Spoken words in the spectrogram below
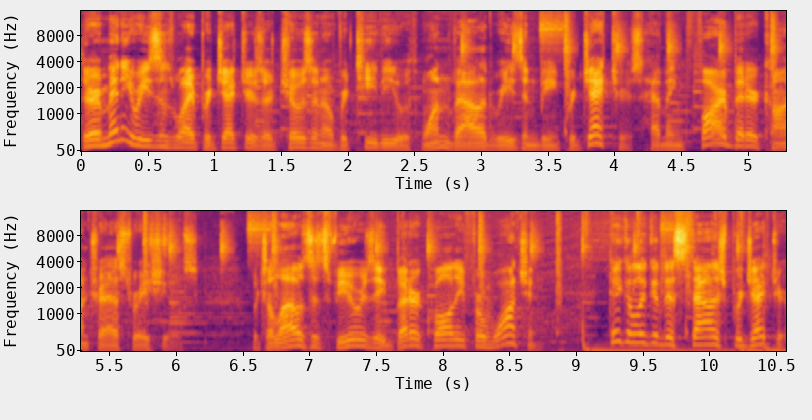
There are many reasons why projectors are chosen over TV with one valid reason being projectors having far better contrast ratios, which allows its viewers a better quality for watching. Take a look at this stylish projector.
